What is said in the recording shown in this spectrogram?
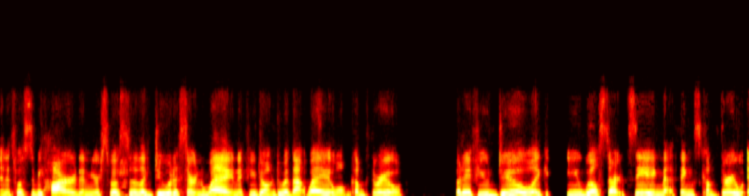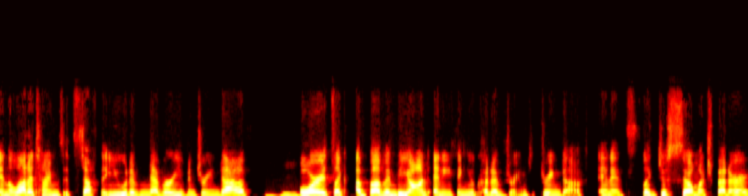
And it's supposed to be hard and you're supposed to like do it a certain way. And if you don't do it that way, it won't come through. But if you do, like you will start seeing that things come through. And a lot of times it's stuff that you would have never even dreamed of. Mm-hmm. or it's like above and beyond anything you could have dreamed dreamed of and it's like just so much better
